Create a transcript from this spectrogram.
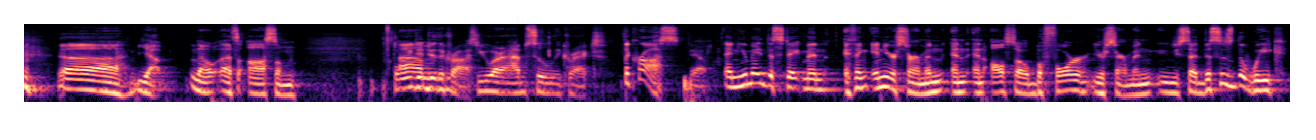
uh, yeah. No, that's awesome. But we Um, did do the cross. You are absolutely correct. The cross. Yeah. And you made the statement, I think, in your sermon and, and also before your sermon, you said this is the week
